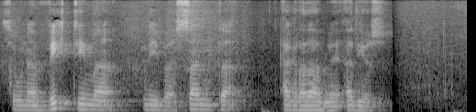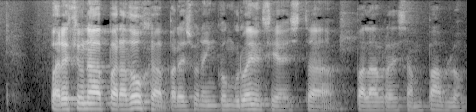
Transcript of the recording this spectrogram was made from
Sea una víctima viva, santa, agradable a Dios. Parece una paradoja, parece una incongruencia esta palabra de San Pablo,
